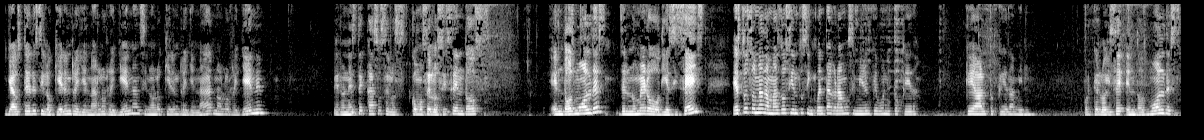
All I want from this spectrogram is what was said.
Ya ustedes si lo quieren rellenar, lo rellenan. Si no lo quieren rellenar, no lo rellenen. Pero en este caso, se los, como se los hice en dos, en dos moldes del número 16. Estos son nada más 250 gramos y miren qué bonito queda. Qué alto queda, miren. Porque lo hice en dos moldes.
